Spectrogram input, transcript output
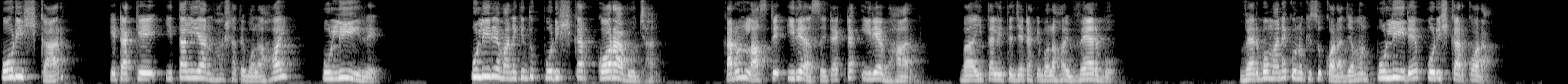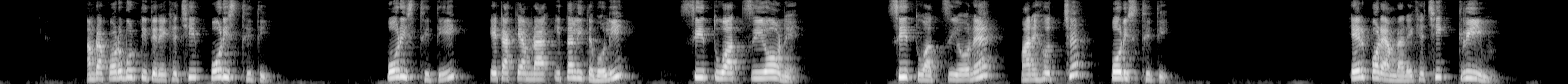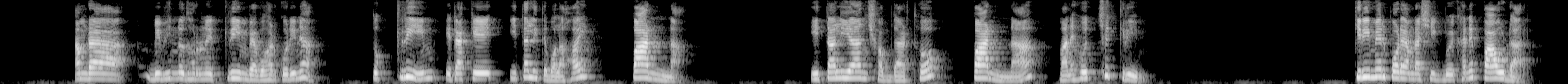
পরিষ্কার এটাকে ইতালিয়ান ভাষাতে বলা হয় পুলিরে। পুলিরে মানে কিন্তু পরিষ্কার করা বোঝায়। কারণ লাস্টে ইরে আছে, এটা একটা ইরে ভার্ব বা ইতালিতে যেটাকে বলা হয় ভ্যারবো ভ্যারবো মানে কোনো কিছু করা, যেমন পুলিরে পরিষ্কার করা। আমরা পরবর্তীতে রেখেছি পরিস্থিতি। পরিস্থিতি, এটাকে আমরা ইতালিতে বলি সিতুয়াচিওনে সিতুয়াচিওনে মানে হচ্ছে পরিস্থিতি। এরপরে আমরা রেখেছি ক্রিম। আমরা বিভিন্ন ধরনের ক্রিম ব্যবহার করি না। তো ক্রিম এটাকে ইতালিতে বলা হয় পান্না। ইতালিয়ান শব্দার্থ পান্না মানে হচ্ছে ক্রিম। ক্রিমের পরে আমরা শিখব এখানে পাউডার।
